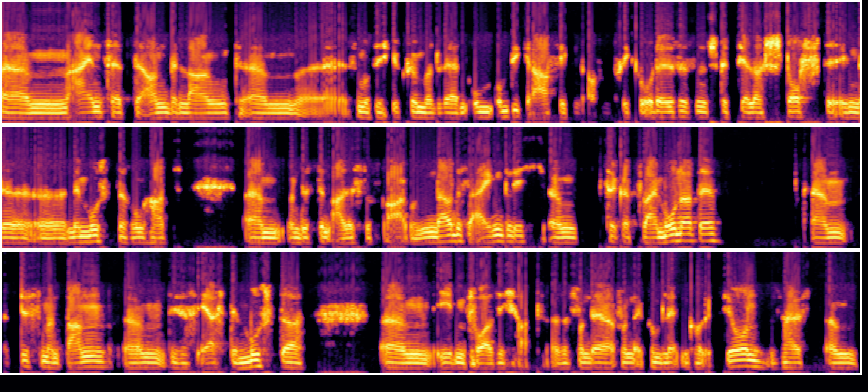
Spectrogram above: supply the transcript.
ähm, Einsätze anbelangt. Ähm, es muss sich gekümmert werden um, um die Grafiken auf dem Trikot oder ist es ein spezieller Stoff, der irgendeine äh, eine Musterung hat. Ähm, und das sind alles so Fragen. Und dauert es eigentlich ähm, circa zwei Monate, ähm, bis man dann ähm, dieses erste Muster ähm, eben vor sich hat. Also von der von der kompletten Kollektion. Das heißt, ähm,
